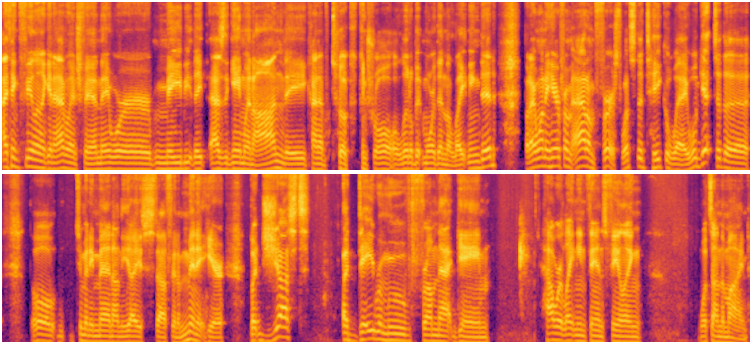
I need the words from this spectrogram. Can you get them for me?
I think feeling like an Avalanche fan, they were maybe they as the game went on, they kind of took control a little bit more than the Lightning did. But I want to hear from Adam first. What's the takeaway? We'll get to the the whole too many men on the ice stuff in a minute here, but just a day removed from that game, how are Lightning fans feeling? What's on the mind?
